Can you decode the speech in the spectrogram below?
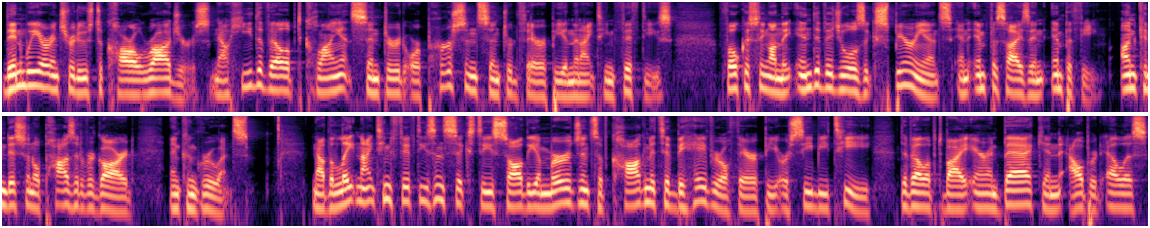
Then we are introduced to Carl Rogers. Now, he developed client centered or person centered therapy in the 1950s focusing on the individual's experience and emphasizing empathy, unconditional positive regard, and congruence. Now, the late 1950s and 60s saw the emergence of cognitive behavioral therapy, or CBT, developed by Aaron Beck and Albert Ellis,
